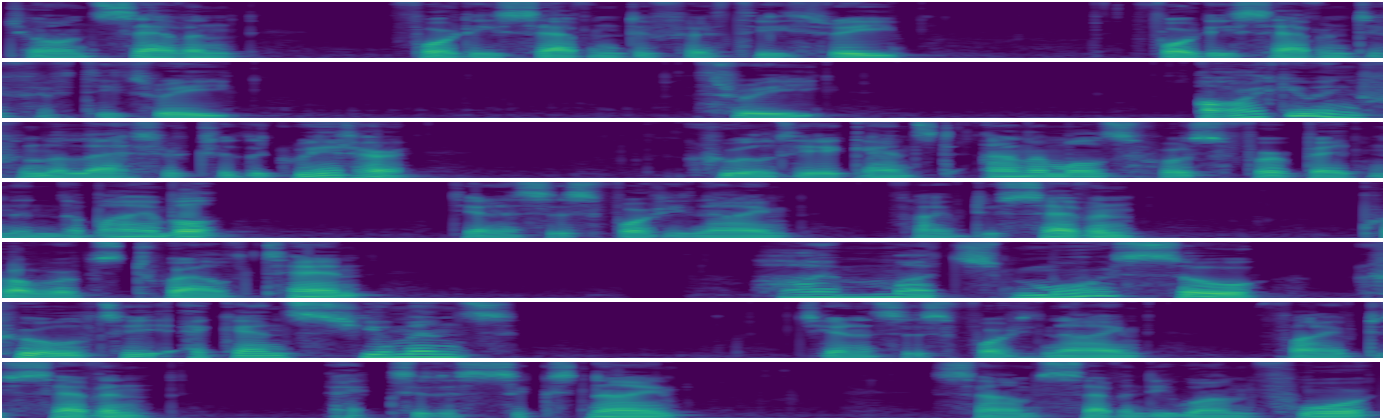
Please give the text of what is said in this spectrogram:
John 7 47 to 53, 47 to 53. 3. Arguing from the lesser to the greater, cruelty against animals was forbidden in the Bible. Genesis 49 5 to 7, Proverbs 12:10. How much more so cruelty against humans? Genesis 49 5 to 7, Exodus 6 9, Psalm 71 4,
